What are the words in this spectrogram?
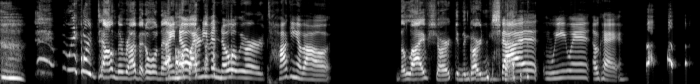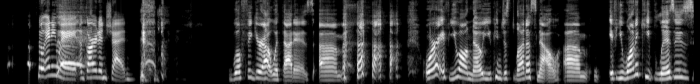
We are down the rabbit hole now. I know. I don't even know what we were talking about. the live shark in the garden shed. That we went okay. So anyway, a garden shed. we'll figure out what that is. Um, or if you all know, you can just let us know. Um, if you want to keep Liz's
